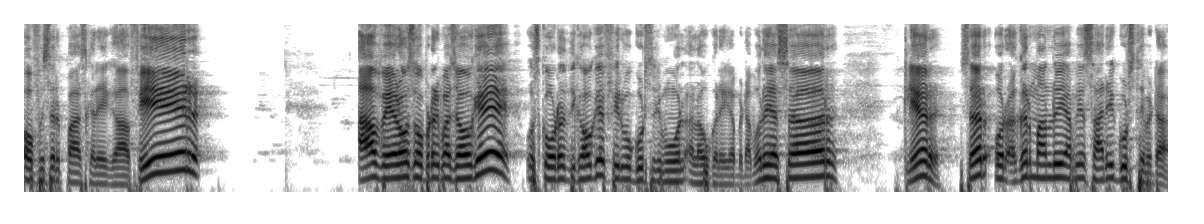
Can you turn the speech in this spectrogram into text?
ऑफिसर पास करेगा। फिर आप वेयर हाउस ऑपरेटर के पास जाओगे, उसको ऑर्डर दिखाओगे, फिर वो गुड्स रिमूवल अलाउ करेगा बेटा। बोलो यस सर क्लियर सर और अगर मान लो ये आपके सारे गुड्स थे बेटा,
